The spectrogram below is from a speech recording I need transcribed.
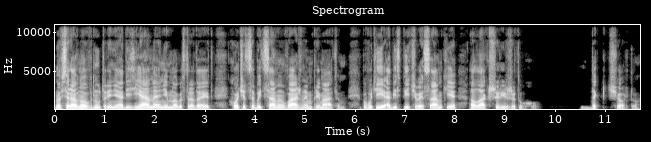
но все равно внутренняя обезьяна немного страдает. Хочется быть самым важным приматом, по пути обеспечивая самке лакшери-житуху. Да к черту!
